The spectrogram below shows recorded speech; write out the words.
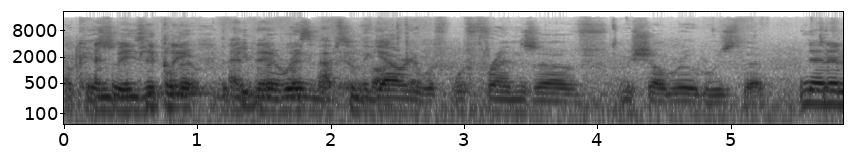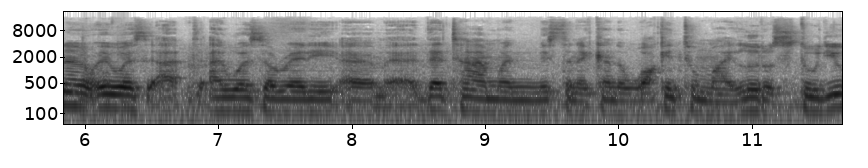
Okay, and so basically, the people that, the people that were in the, in the gallery were, were, friends of Michel Roux, who's the. No, no, no. It was uh, I was already um, at that time when Mr. Nakanda walked into my little studio,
